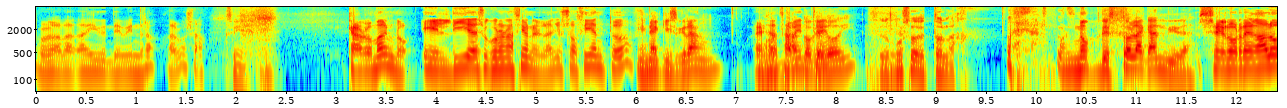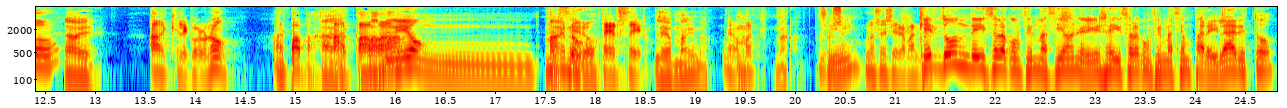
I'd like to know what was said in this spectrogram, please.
Pues ahí de vendrá la cosa. Sí. Carlomagno, el día de su coronación, en el año 800, En X Gran. Exactamente. Dato que doy. Se lo puso de tola. pues no, De Stola Cándida. se lo regaló A ver. Al que le coronó, Al Papa. Al Papa. León Magno. tercero. tercero. León Magno. León No, Magno. no. Pues No, Sí. sé, no sé si era Magno. Que es donde hizo la confirmación, la iglesia hizo la confirmación para hilar esto,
